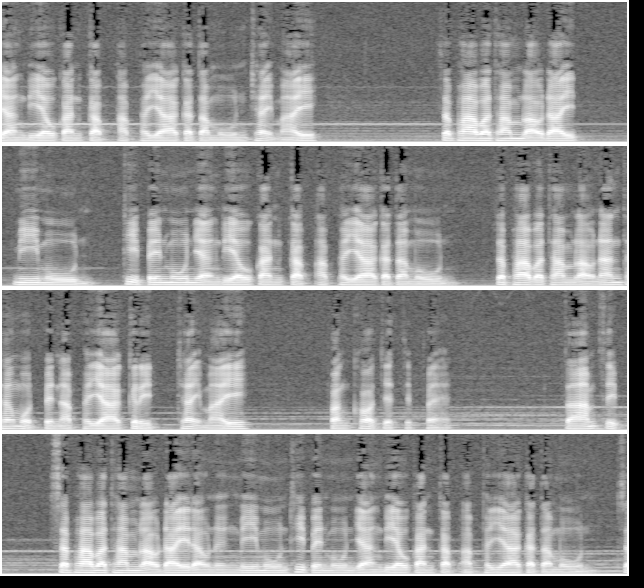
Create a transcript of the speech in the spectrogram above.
อย่างเดียวกันกับอัพยากตมูลใช่ไหม สภาวธรรมเหล่าใดมีมูล ที่เป็นมูลอย่างเดียวกันกับอัพยากตมูล สภาวธรรมเหล่านั้นทั้งหมดเป็นอัพยากฤิใช่ไหม ฟังข้อ 78 30. สภาวธรรมเหล่าใดเหล่าหนึ่งมีมูลที่เป็นมูลอย่างเดียวกันกับอัพยากตมูล ส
